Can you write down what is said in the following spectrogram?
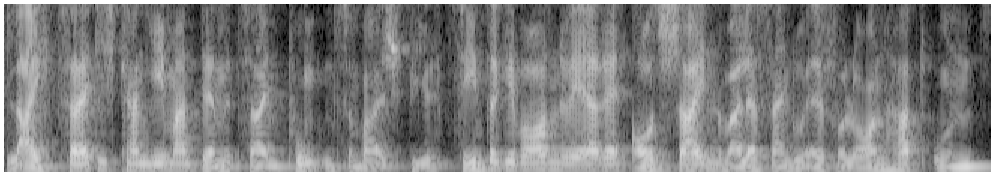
Gleichzeitig kann jemand, der mit seinen Punkten zum Beispiel Zehnter geworden wäre, ausscheiden, weil er sein Duell verloren hat und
